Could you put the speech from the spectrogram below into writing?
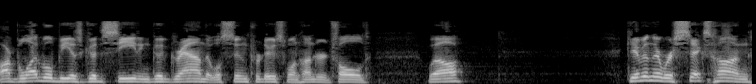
Our blood will be as good seed and good ground that will soon produce 100 fold. Well, given there were six hung,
